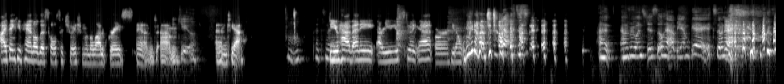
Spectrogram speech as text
I think you've handled this whole situation with a lot of grace and um thank you. And yeah. Oh, that's nice. Do you have any are you used to it yet or you don't we don't have to talk yeah, about it? Uh, everyone's just so happy I'm gay. It's so nice. Yeah.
